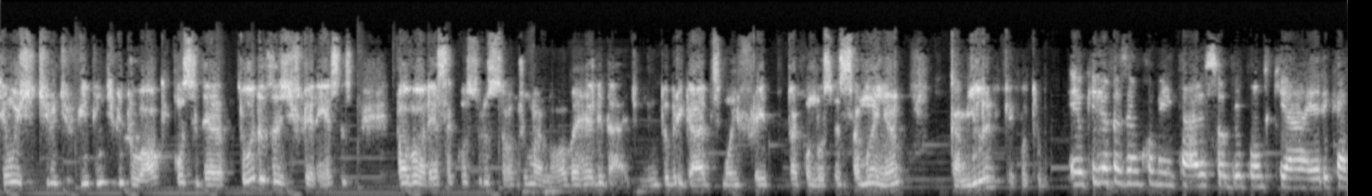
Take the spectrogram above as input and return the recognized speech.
ter um estilo de vida individual que considera todas as diferenças, favorece a construção de uma nova realidade. Muito obrigado, Simone Freire, por estar conosco nessa manhã. Camila, quer contribuir? Eu queria fazer um comentário sobre o ponto que a Erika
